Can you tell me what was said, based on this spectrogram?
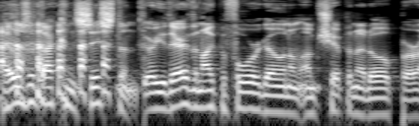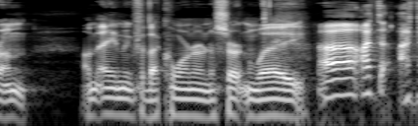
How is it that consistent? Are you there the night before going, I'm, I'm chipping it up or I'm I'm aiming for that corner in a certain way? Uh, I, d- I-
